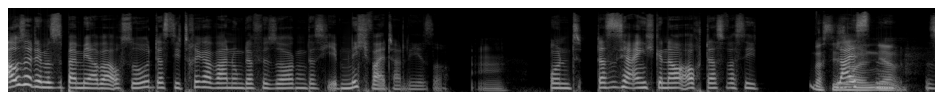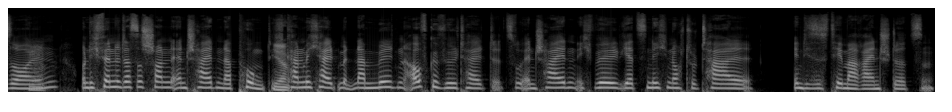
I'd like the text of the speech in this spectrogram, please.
Außerdem ist es bei mir aber auch so, dass die Triggerwarnungen dafür sorgen, dass ich eben nicht weiterlese. Mhm. Und das ist ja eigentlich genau auch das, was sie Was die leisten sollen, ja. sollen. Und ich finde, das ist schon ein entscheidender Punkt. Ich Ja. kann mich halt mit einer milden Aufgewühltheit dazu entscheiden, ich will jetzt nicht noch total in dieses Thema reinstürzen.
